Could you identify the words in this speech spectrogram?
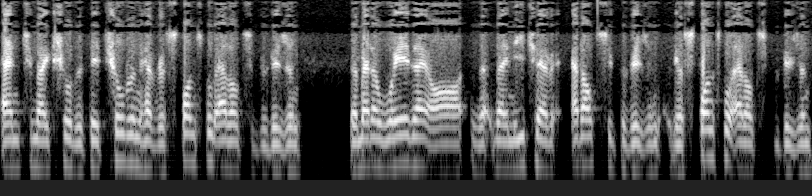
and to make sure that their children have responsible adult supervision no matter where they are, that they need to have adult supervision, responsible adult supervision,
